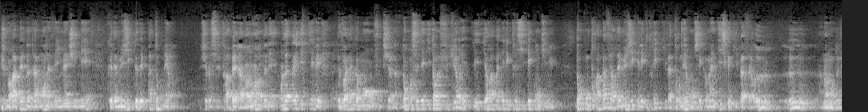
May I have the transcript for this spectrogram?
Et je me rappelle notamment, on avait imaginé que la musique ne devait pas tourner rond. Je ne sais pas si tu te rappelles, à un moment donné, on ne l'a pas édité, mais voilà comment on fonctionne. Donc on s'était dit, dans le futur, il n'y aura pas d'électricité continue. Donc on ne pourra pas faire de la musique électrique qui va tourner rond. C'est comme un disque qui va faire euh, euh, à un moment donné.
